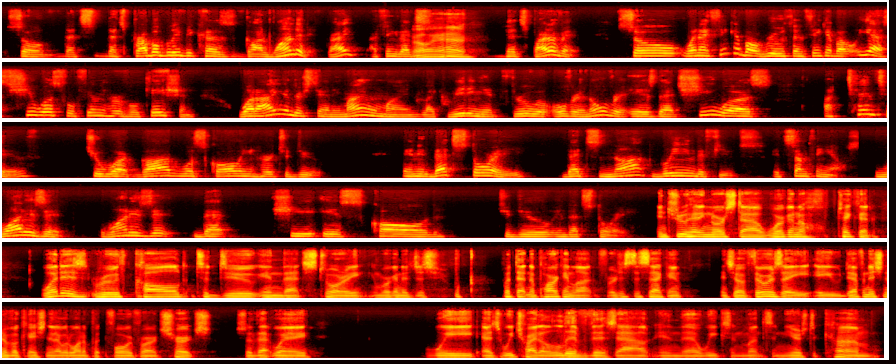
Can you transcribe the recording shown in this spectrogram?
So that's that's probably because God wanted it, right? I think that's oh yeah that's part of it. So when I think about Ruth and think about, yes, she was fulfilling her vocation, what I understand in my own mind, like reading it through over and over, is that she was attentive to what God was calling her to do. And in that story, that's not gleaning the fuse, it's something else. What is it? What is it that she is called to do in that story? In True Heading North style, we're going to take that what is Ruth called to do in that story? And we're going to just put that in a parking lot for just a second. And so, if there was a, a definition of vocation that I would want to put forward for our church, so that way we, as we try to live this out in the weeks and months and years to come,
